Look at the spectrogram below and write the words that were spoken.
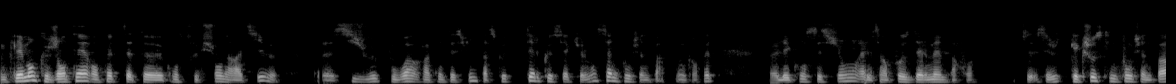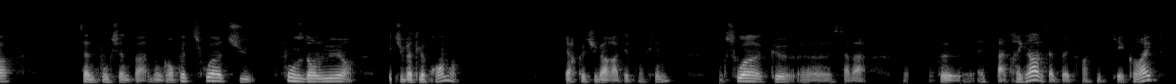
donc, Clément, que j'enterre en fait cette euh, construction narrative euh, si je veux pouvoir raconter ce film, parce que tel que c'est actuellement, ça ne fonctionne pas. Donc en fait, euh, les concessions, elles s'imposent d'elles-mêmes parfois. C'est juste quelque chose qui ne fonctionne pas, ça ne fonctionne pas. Donc en fait, soit tu fonces dans le mur et tu vas te le prendre, c'est-à-dire que tu vas rater ton film. Donc soit que euh, ça va, ça peut être pas très grave, ça peut être un film qui est correct,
